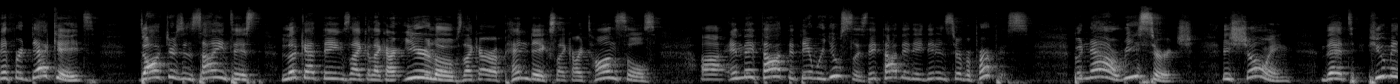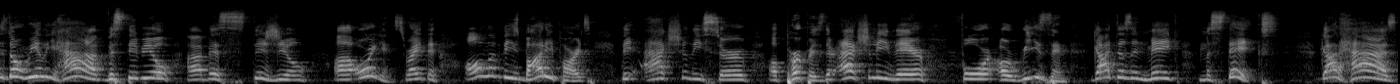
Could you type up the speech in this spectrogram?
And for decades, doctors and scientists look at things like, like our earlobes, like our appendix, like our tonsils, uh, and they thought that they were useless. They thought that they didn't serve a purpose. But now research is showing that humans don't really have vestigial, uh, vestigial uh, organs, right? That all of these body parts, they actually serve a purpose. They're actually there for a reason. God doesn't make mistakes. God has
